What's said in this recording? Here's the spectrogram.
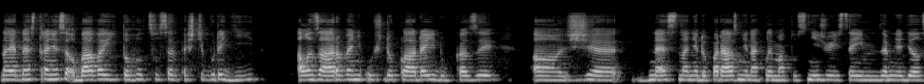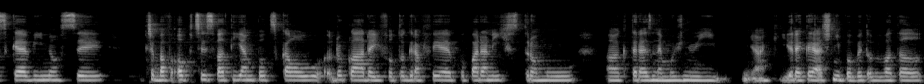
na jedné straně se obávají toho, co se ještě bude dít, ale zároveň už dokládají důkazy, že dnes na ně dopadá změna klimatu, snižují se jim zemědělské výnosy, třeba v obci svatý Jan pod skalou dokládají fotografie popadaných stromů, které znemožňují nějaký rekreační pobyt obyvatel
